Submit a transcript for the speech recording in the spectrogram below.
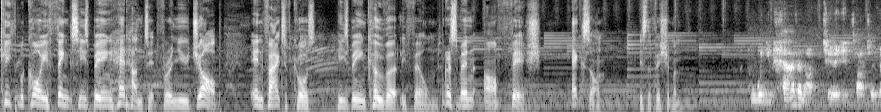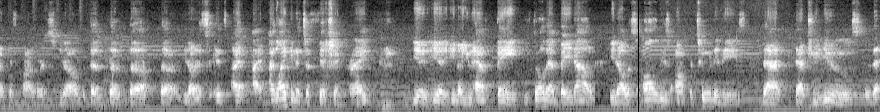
Keith McCoy thinks he's being headhunted for a new job. In fact, of course, he's being covertly filmed. Congressmen are fish. Exxon is the fisherman. When you have an opportunity to talk to a member of Congress, you know, the the, the, the you know, it's it's I, I, I liken it to fishing, right? Mm-hmm. You, you you know, you have bait, you throw that bait out, you know, it's all these opportunities that that you use that,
